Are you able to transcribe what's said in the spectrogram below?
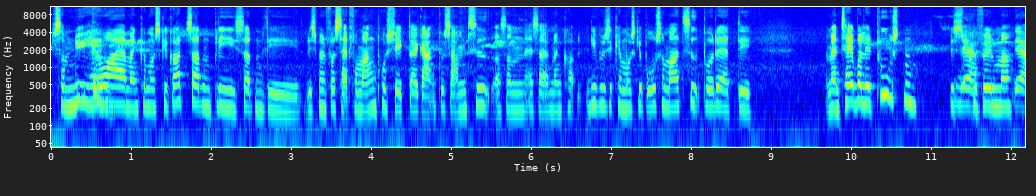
som ny haveejer, man kan måske godt sådan blive sådan lidt, hvis man får sat for mange projekter i gang på samme tid, og sådan, altså, at man lige pludselig kan måske bruge så meget tid på det, at det, man taber lidt pusten, hvis ja. du kan følge mig. Ja.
